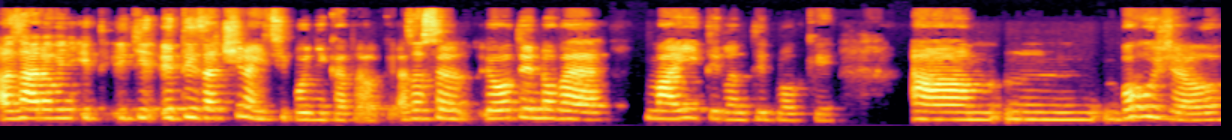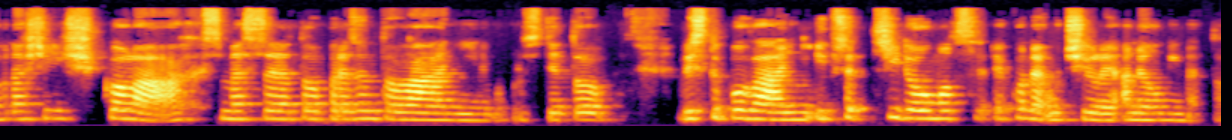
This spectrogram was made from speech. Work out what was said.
a zároveň i, i, i, i ty začínající podnikatelky. A zase, jo, ty nové mají tyhle ty bloky. A mm, bohužel v našich školách jsme se to prezentování nebo prostě to vystupování i před třídou moc jako neučili a neumíme to.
